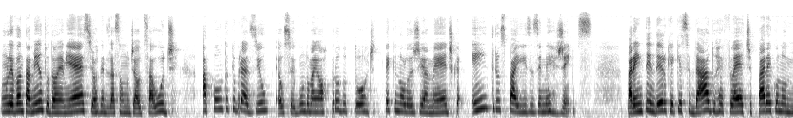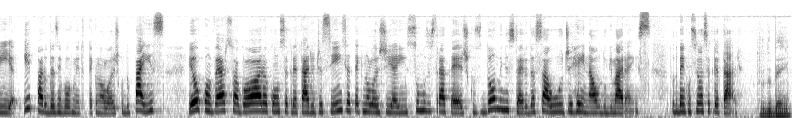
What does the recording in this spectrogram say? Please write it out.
Um levantamento da OMS, Organização Mundial de Saúde, aponta que o Brasil é o segundo maior produtor de tecnologia médica entre os países emergentes. Para entender o que esse dado reflete para a economia e para o desenvolvimento tecnológico do país, eu converso agora com o secretário de Ciência, Tecnologia e Insumos Estratégicos do Ministério da Saúde, Reinaldo Guimarães. Tudo bem com o senhor, secretário? Tudo bem.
